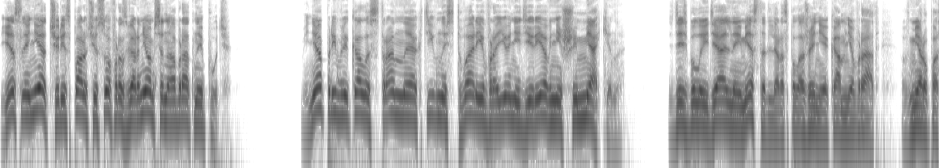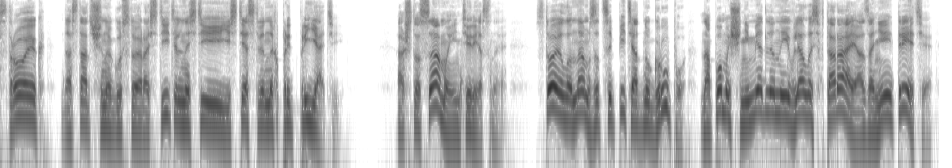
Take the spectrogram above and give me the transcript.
Если нет, через пару часов развернемся на обратный путь. Меня привлекала странная активность твари в районе деревни Шемякино. Здесь было идеальное место для расположения камня врат, в меру построек, достаточно густой растительности и естественных предприятий. А что самое интересное, стоило нам зацепить одну группу, на помощь немедленно являлась вторая, а за ней третья —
